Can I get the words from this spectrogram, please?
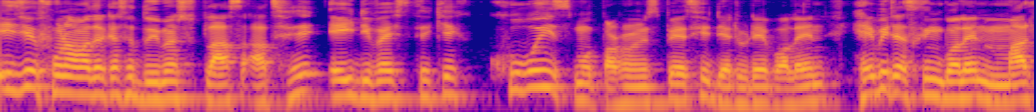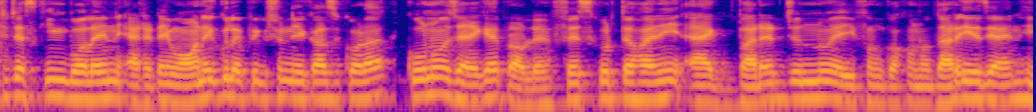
এই যে ফোন আমাদের কাছে দুই মাস প্লাস আছে, এই ডিভাইস থেকে খুবই স্মুথ পারফরমেন্স পেয়েছি। ডে টু ডে বলেন হেভি টাস্কিং বলেন মাল্টি টাস্কিং বলেন অ্যাট এ টাইম অনেকগুলো অ্যাপ্লিকেশন নিয়ে কাজ করা। কোনো জায়গায় প্রবলেম ফেস করতে হয়নি। একবারের জন্য এই ফোন কখনো দাঁড়িয়ে যায়নি।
